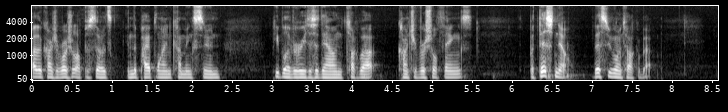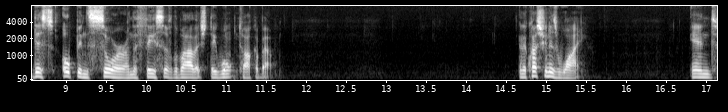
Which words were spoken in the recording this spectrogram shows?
other controversial episodes in the pipeline coming soon. People have agreed to sit down and talk about controversial things. But this, no, this we won't talk about. This open sore on the face of Lubavitch, they won't talk about. And the question is why? And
